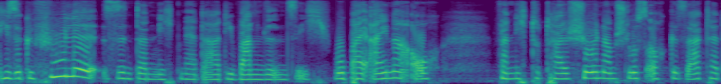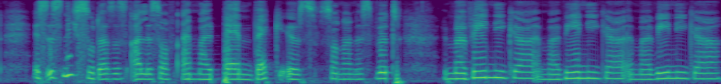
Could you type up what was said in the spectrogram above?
diese Gefühle sind dann nicht mehr da, die wandeln sich. Wobei einer auch, fand ich total schön, am Schluss auch gesagt hat, es ist nicht so, dass es alles auf einmal bam weg ist, sondern es wird immer weniger, immer weniger, immer weniger.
